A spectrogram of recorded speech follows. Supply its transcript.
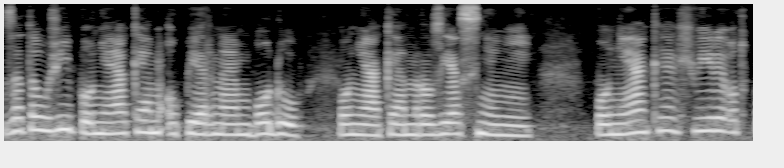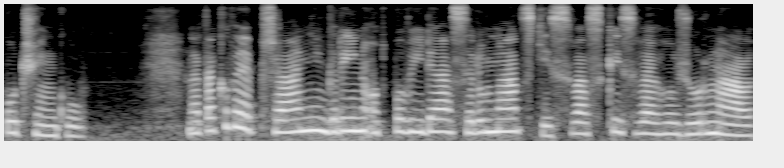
Zatouží po nějakém opěrném bodu, po nějakém rozjasnění, po nějaké chvíli odpočinku. Na takové přání Green odpovídá 17 svazky svého žurnál,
